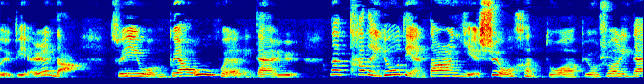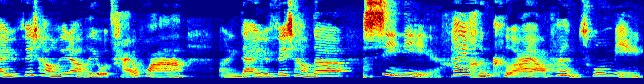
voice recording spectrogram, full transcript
怼别人的，所以我们不要误会了林黛玉。那她的优点当然也是有很多，比如说林黛玉非常非常的有才华。林黛玉非常的细腻，她也很可爱啊，她很聪明，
